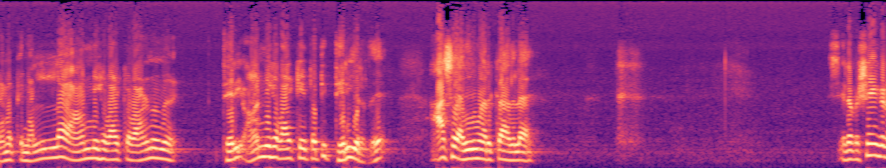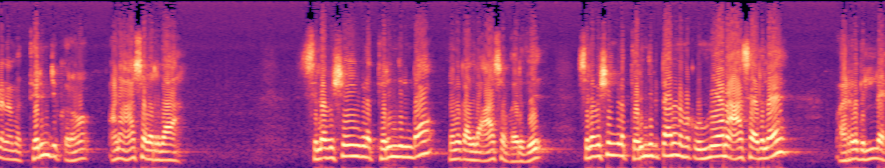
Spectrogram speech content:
நமக்கு நல்ல ஆன்மீக வாழ்க்கை வாழணும்னு தெரி ஆன்மீக வாழ்க்கையை பற்றி தெரிகிறது. ஆசை அதிகமாக இருக்கா அதில்? சில விஷயங்களை நம்ம தெரிஞ்சுக்கிறோம் ஆனால் ஆசை வருதா? சில விஷயங்களை தெரிஞ்சுக்கிட்டா நமக்கு அதில் ஆசை வருது. சில விஷயங்களை தெரிஞ்சுக்கிட்டாலும் நமக்கு உண்மையான ஆசை அதில் வர்றதில்லை.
